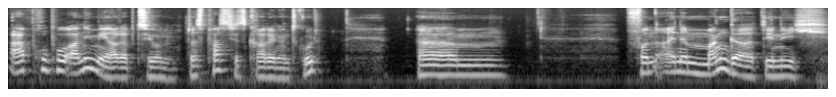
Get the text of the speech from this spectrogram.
Apropos Anime-Adaption, das passt jetzt gerade ganz gut. Ähm, von einem Manga, den ich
